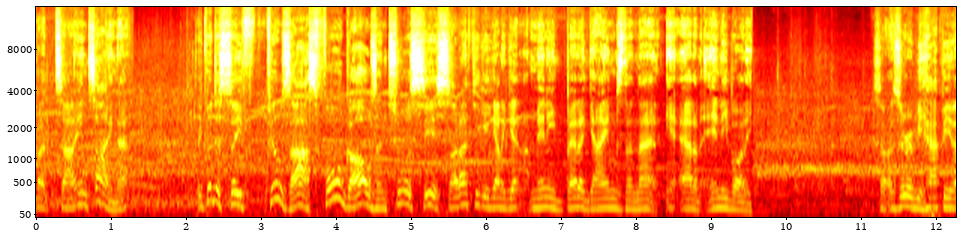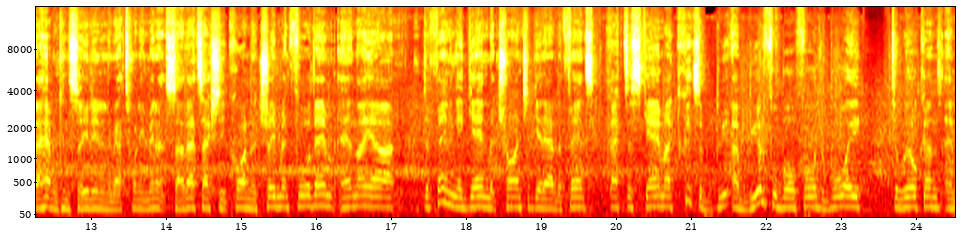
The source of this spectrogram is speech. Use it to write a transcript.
but uh, in saying that, be good to see Phil Zas, four goals and two assists. I don't think you're going to get many better games than that out of anybody. So Azzurri be happy they haven't conceded in about 20 minutes. So that's actually quite an achievement for them. And they are defending again, but trying to get out of defence. Back to Scammer. Kicks a, a beautiful ball forward to Boy, to Wilkins. And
